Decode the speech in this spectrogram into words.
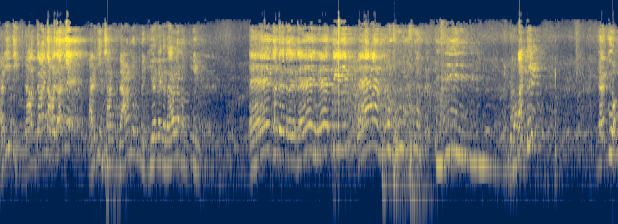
හරි ඉතින් නාක් ගන්න හදන්නේ හරි ඉතින් සද්ද දාන්නකො මේ ගියර් එක දාලා මං තියෙන්නේ. ඈ කද කද කද ඈ පීප් ඈ මොකද්ද? නැග්ගුවා.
